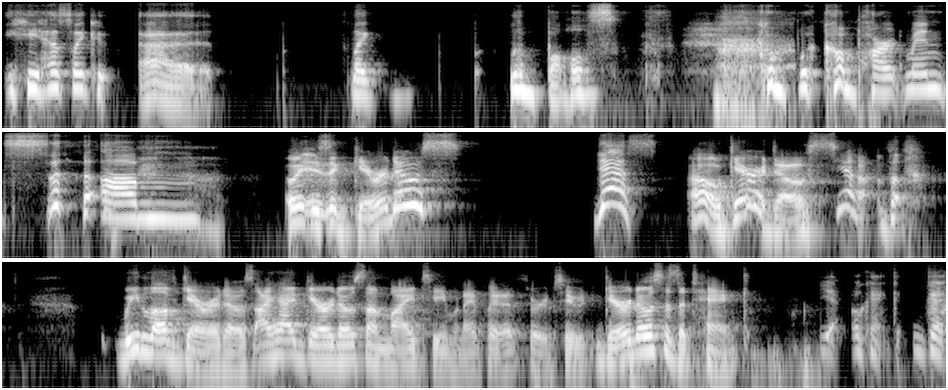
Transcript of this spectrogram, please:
he has like uh like balls com- compartments. um Wait, is it Gyarados? yes. Oh, Gyarados. Yeah. We love Gyarados. I had Gyarados on my team when I played it through too. Gyarados is a tank. Yeah, okay, good.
